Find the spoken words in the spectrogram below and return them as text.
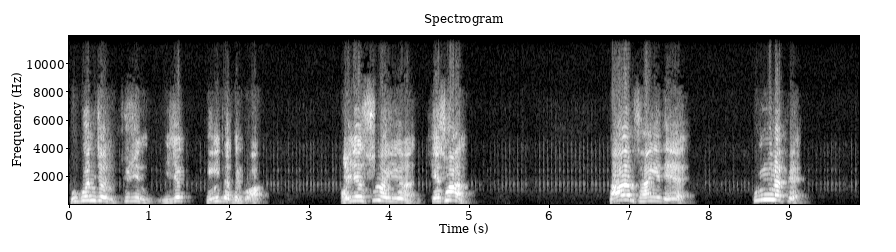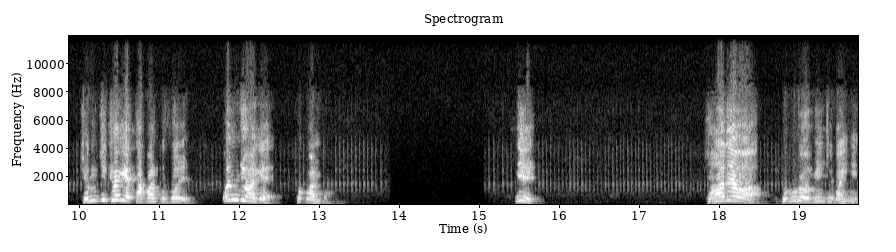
북원전 추진 이적 행위자들과 관련 수사기관은 최소한 다음 사항에 대해 국민 앞에 정직하게 답할 것을 엄중하게 촉구합니다. 1. 청와대와 더불어민주당이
